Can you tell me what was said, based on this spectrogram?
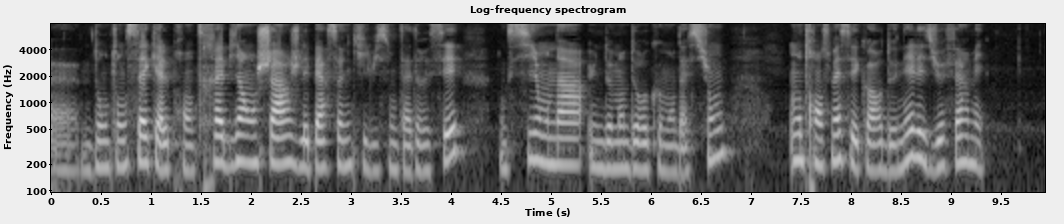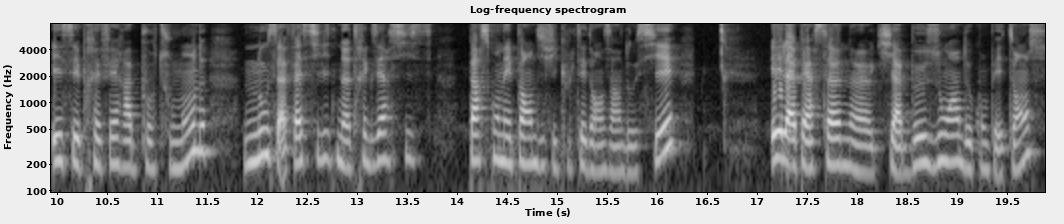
euh, dont on sait qu'elle prend très bien en charge les personnes qui lui sont adressées. Donc si on a une demande de recommandation, on transmet ses coordonnées les yeux fermés. Et c'est préférable pour tout le monde. Nous, ça facilite notre exercice parce qu'on n'est pas en difficulté dans un dossier et la personne euh, qui a besoin de compétences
